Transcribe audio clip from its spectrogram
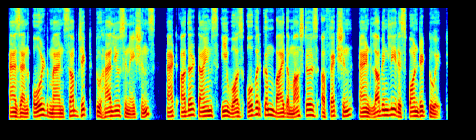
as an old man subject to hallucinations, at other times he was overcome by the master's affection and lovingly responded to it.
